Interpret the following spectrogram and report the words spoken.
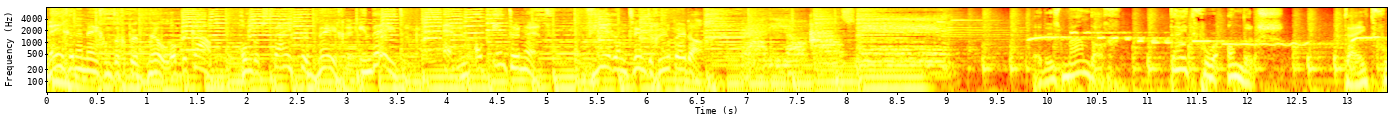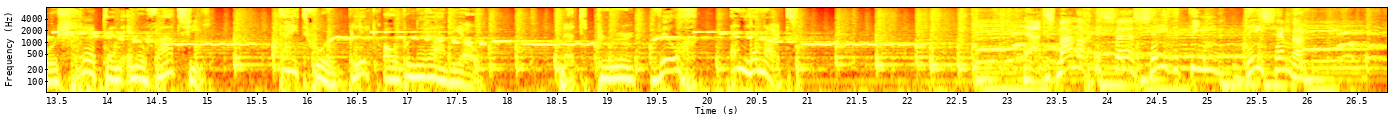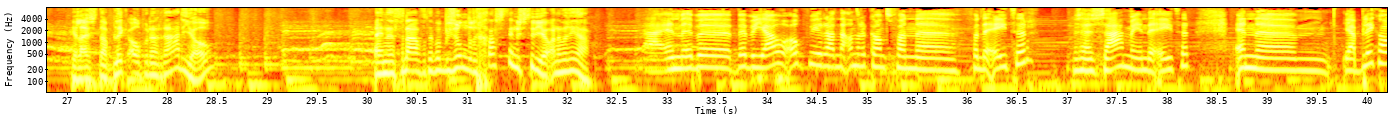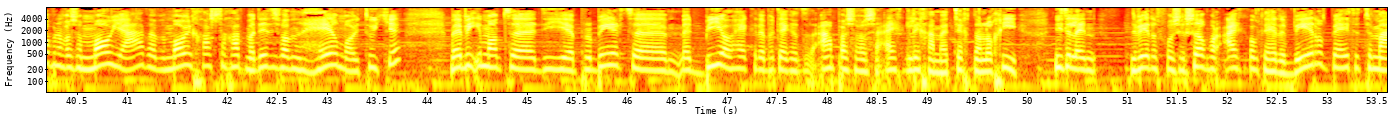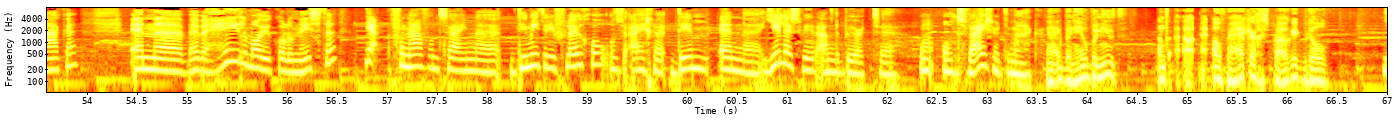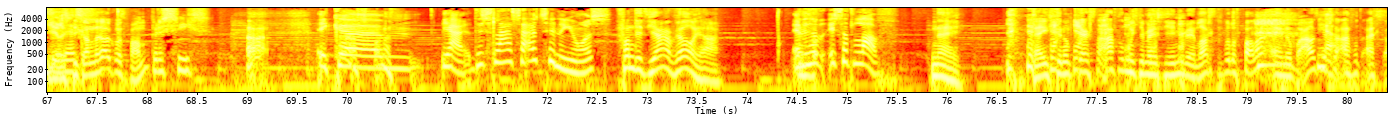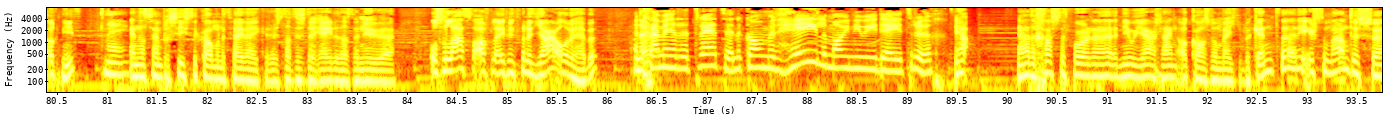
99.0 op de kabel, 105.9 in de ether en op internet. 24 uur per dag. Radio Aalsmeer. Het is maandag. Tijd voor anders. Tijd voor scherpte en innovatie. Tijd voor blikopende radio. Met Puur, Wilg en Lennart. Ja, het is maandag, het is eh, 17 december. Je luistert naar Blikopener Radio. En eh, vanavond hebben we een bijzondere gast in de studio, Annemaria. Ja, en we hebben, we hebben jou ook weer aan de andere kant van, eh, van de ether. We zijn samen in de ether. En ehm ja, Blikopenen was een mooi jaar. We hebben mooie gasten gehad, maar dit is wel een heel mooi toetje. We hebben iemand eh, die probeert met biohacken, dat betekent het aanpassen van zijn eigen lichaam met technologie. Niet alleen de wereld voor zichzelf, maar eigenlijk ook de hele wereld beter te maken. En eh, we hebben hele mooie columnisten. Ja, vanavond zijn eh, Dimitri Vleugel, onze eigen Dim, en eh Jilles weer aan de beurt eh, om ons wijzer te maken. Ja, ik ben heel benieuwd. Want over hacker gesproken, ik bedoel, Jillis die kan er ook wat van. Precies. Ik, Ja, ehm, ja, dit is de laatste uitzending, jongens. Van dit jaar wel, ja. En is dat, is dat love? Nee. Nee, ik vind op kerstavond moet je mensen hier niet meer lastig willen vallen. En op oudjaarsavond eigenlijk ook niet. Nee. En dat zijn precies de komende twee weken. Dus dat is de reden dat we nu eh, onze laatste aflevering van het jaar alweer hebben. En dan gaan we in retraite en dan komen we met hele mooie nieuwe ideeën terug. Ja, ja de gasten voor eh, het nieuwe jaar zijn ook al zo'n beetje bekend eh, de eerste maand. Dus eh,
